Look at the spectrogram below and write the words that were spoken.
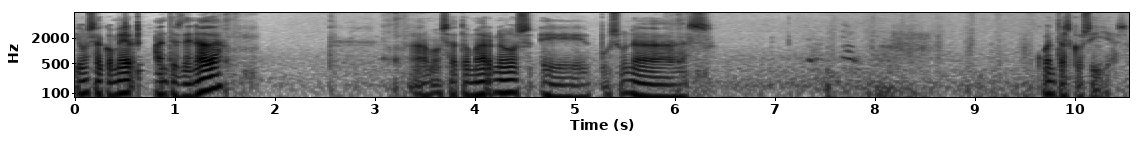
Y vamos a comer antes de nada. Vamos a tomarnos eh, pues unas cuantas cosillas.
